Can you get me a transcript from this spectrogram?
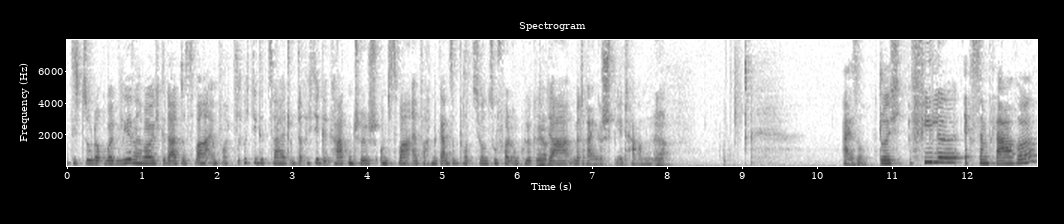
als ich so darüber gelesen habe, habe ich gedacht, es war einfach die richtige Zeit und der richtige Kartentisch und es war einfach eine ganze Portion Zufall und Glück, Ja. die da mit reingespielt haben. Ja. Also, durch viele Exemplare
